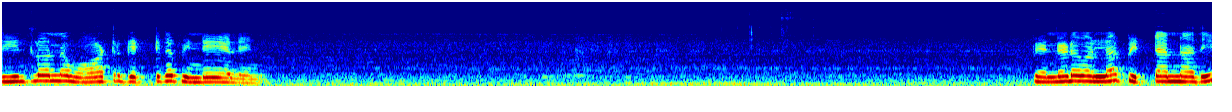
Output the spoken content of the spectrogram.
దీంట్లో ఉన్న వాటర్ గట్టిగా పిండేయాలండి పిండడం వల్ల పిట్ అన్నది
